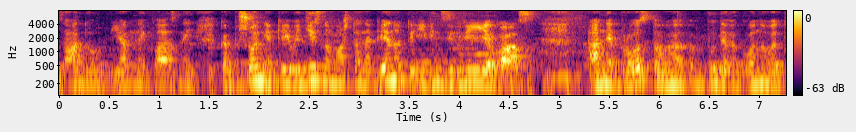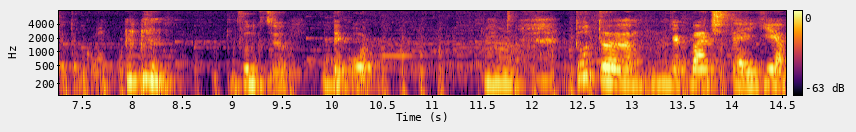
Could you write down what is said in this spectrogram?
ззаду об'ємний класний капюшон, який ви дійсно можете накинути, і він зігріє вас, а не просто буде виконувати таку функцію декору. Тут, е, як бачите, є е,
